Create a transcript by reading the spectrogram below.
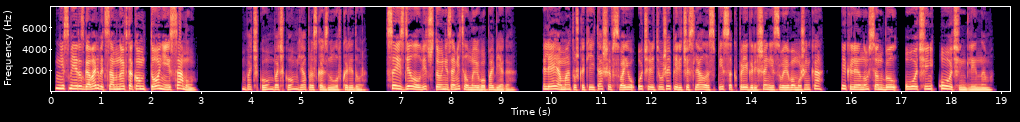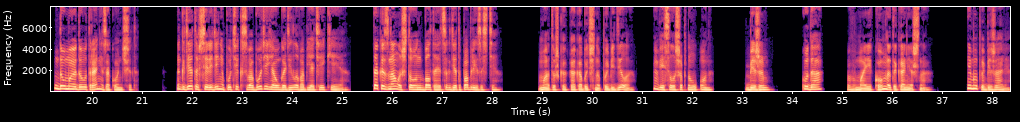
«Не смей разговаривать со мной в таком тоне и саму!» Бочком, бочком я проскользнула в коридор. Сэй сделал вид, что не заметил моего побега. Лея, матушка Кейташи, в свою очередь уже перечисляла список прегрешений своего муженька, и, клянусь, он был очень-очень длинным. Думаю, до утра не закончит. Где-то в середине пути к свободе я угодила в объятия Кея. Так и знала, что он болтается где-то поблизости. «Матушка, как обычно, победила», — весело шепнул он. «Бежим». «Куда?» «В мои комнаты, конечно». И мы побежали.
